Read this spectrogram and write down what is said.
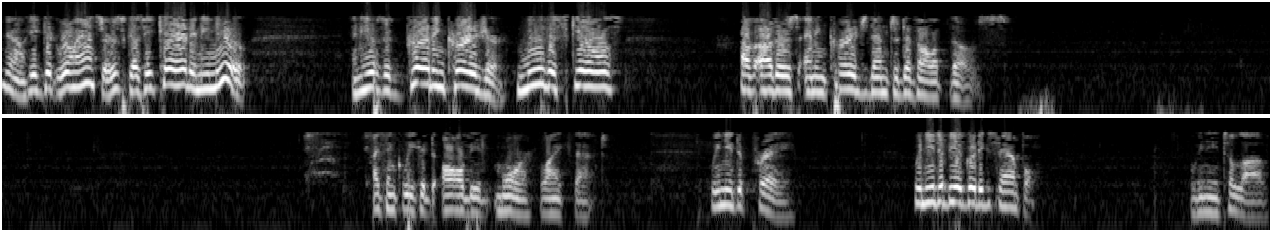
you know, he'd get real answers because he cared and he knew. And he was a good encourager, knew the skills of others and encouraged them to develop those. I think we could all be more like that. We need to pray. We need to be a good example. We need to love.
